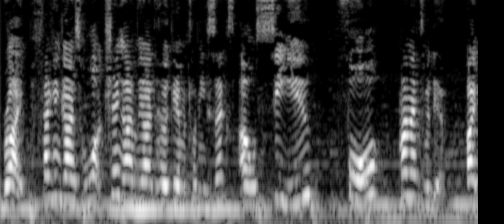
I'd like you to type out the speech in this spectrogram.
Right. Thank you guys for watching. I'm the Idaho Gamer 26. I will see you for my next video. Bye.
